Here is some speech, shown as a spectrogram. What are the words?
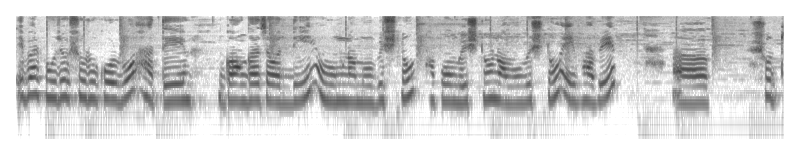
এবার পুজো শুরু করব হাতে গঙ্গা জল দিয়ে ওম নমো বিষ্ণু নমো বিষ্ণু নমো বিষ্ণু এইভাবে শুদ্ধ,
